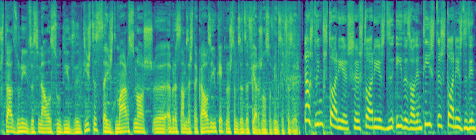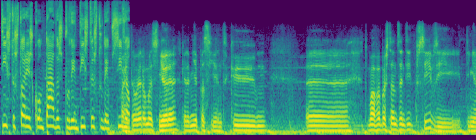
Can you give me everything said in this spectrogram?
Estados Unidos assinala-se o dia do dentista, 6 de março. Nós eh, abraçamos esta causa e o que é que nós estamos a desafiar os nossos ouvintes a fazer? Nós pedimos histórias, histórias de idas ao dentista, histórias de dentistas, histórias contadas por dentistas, tudo é Bem, possível. então era uma senhora, que era minha paciente, que hum, eh, tomava bastantes antidepressivos e tinha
